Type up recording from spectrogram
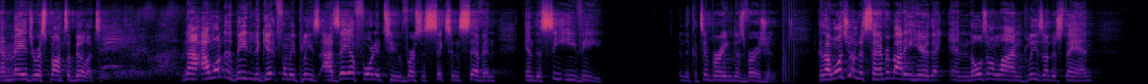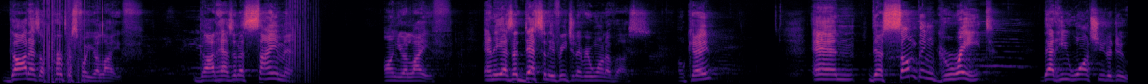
and major responsibility. Now, I want the meeting to get for me, please, Isaiah 42, verses 6 and 7 in the CEV, in the Contemporary English Version. Because I want you to understand, everybody here that, and those online, please understand, God has a purpose for your life. God has an assignment on your life. And He has a destiny for each and every one of us. Okay? And there's something great that He wants you to do.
